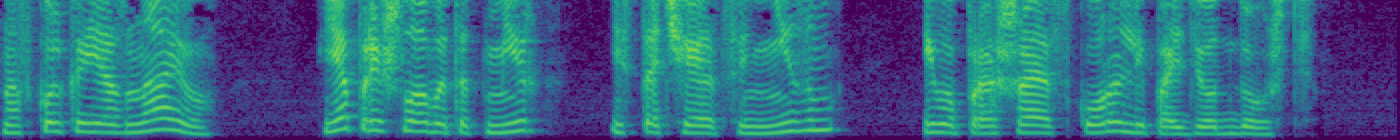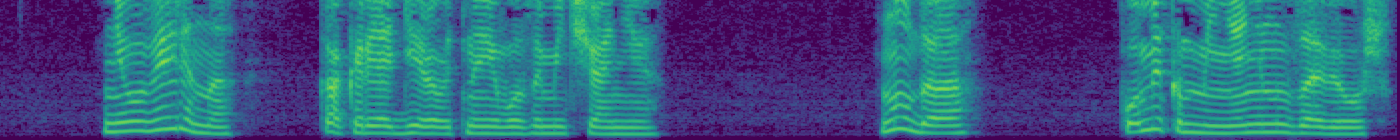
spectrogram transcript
Насколько я знаю, я пришла в этот мир, источая цинизм и вопрошая, скоро ли пойдет дождь. Не уверена, как реагировать на его замечание. Ну да, комиком меня не назовешь.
